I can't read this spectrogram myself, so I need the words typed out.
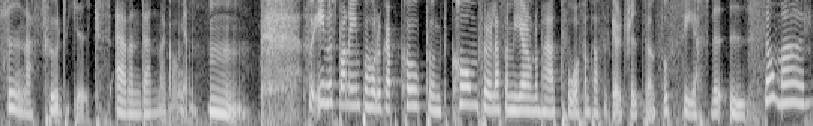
fina foodgeeks även denna gången. Mm. Så in och spana in på holocrapco.com för att läsa mer om de här två fantastiska retreatsen så ses vi i sommar.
